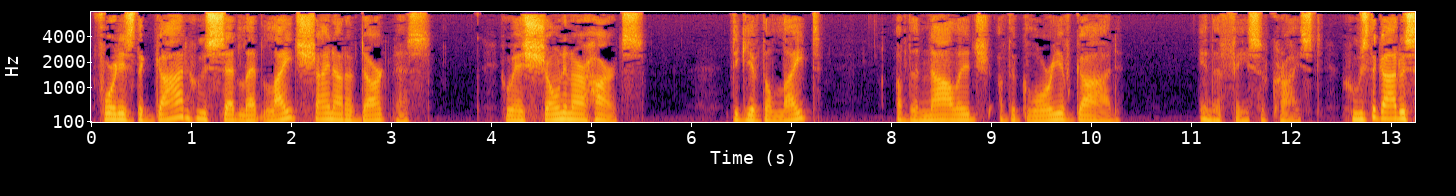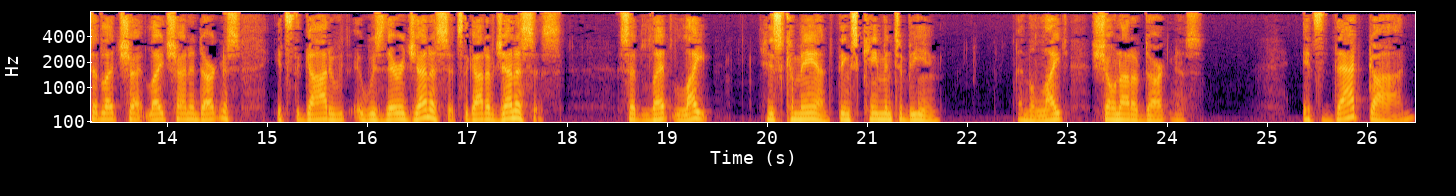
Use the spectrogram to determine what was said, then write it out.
For it is the God who said, Let light shine out of darkness, who has shone in our hearts to give the light of the knowledge of the glory of God in the face of Christ. Who's the God who said, let light shine in darkness? It's the God who was there in Genesis. It's the God of Genesis. Who said, let light, his command, things came into being. And the light shone out of darkness. It's that God,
